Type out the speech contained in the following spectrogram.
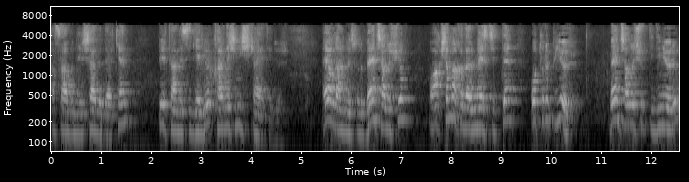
ashabını irşad ederken bir tanesi geliyor, kardeşini şikayet ediyor. Ey Allah'ın Resulü ben çalışıyorum, o akşama kadar mescitte oturup yiyor. Ben çalışıp didiniyorum,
